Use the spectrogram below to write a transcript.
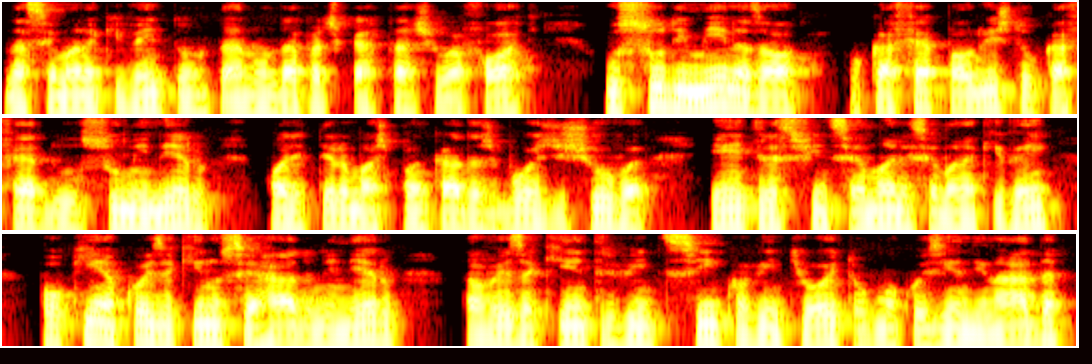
na semana que vem, então tá, não dá para descartar chuva forte. O sul de Minas, ó, o café paulista, o café do sul mineiro, pode ter umas pancadas boas de chuva entre esse fim de semana e semana que vem. Pouquinha coisa aqui no Cerrado Mineiro, talvez aqui entre 25 a 28, alguma coisinha de nada.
